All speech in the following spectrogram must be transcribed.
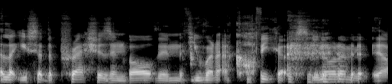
Like you said, the pressures involved in if you run out of coffee cups. You know what I mean? yeah,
